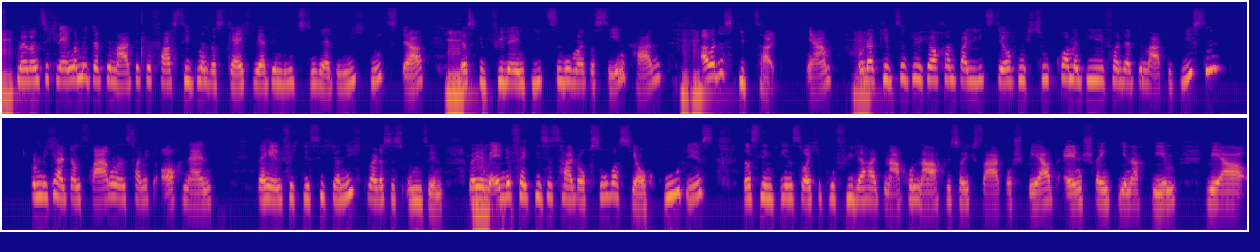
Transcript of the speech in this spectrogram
hm. Wenn man sich länger mit der Thematik befasst, sieht man das gleich, wer den nutzt und wer den nicht nutzt, ja. Hm. Es gibt viele Indizien, wo man das sehen kann, mhm. aber das gibt's halt, ja. Hm. Und da gibt's natürlich auch ein paar Leads, die auf mich zukommen, die von der Thematik wissen und mich halt dann fragen und dann sage ich auch, nein, da helfe ich dir sicher nicht, weil das ist Unsinn. Weil mhm. im Endeffekt ist es halt auch so, was ja auch gut ist, dass LinkedIn solche Profile halt nach und nach, wie soll ich sagen, sperrt, einschränkt, je nachdem, wer,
